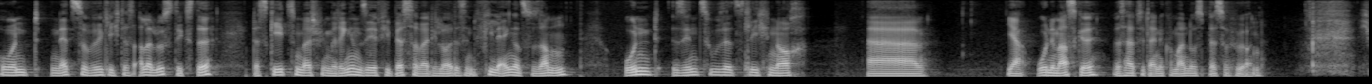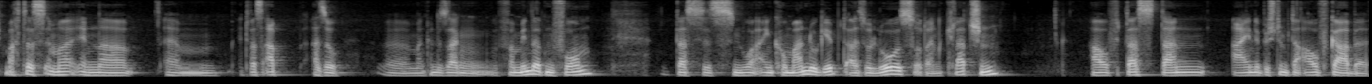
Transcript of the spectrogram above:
und nicht so wirklich das Allerlustigste. Das geht zum Beispiel im Ringen sehr viel besser, weil die Leute sind viel enger zusammen und sind zusätzlich noch äh, ja, ohne Maske, weshalb sie deine Kommandos besser hören. Ich mache das immer in einer ähm, etwas ab, also äh, man könnte sagen, verminderten Form, dass es nur ein Kommando gibt, also los oder ein Klatschen, auf das dann eine bestimmte Aufgabe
